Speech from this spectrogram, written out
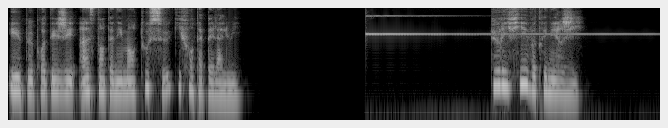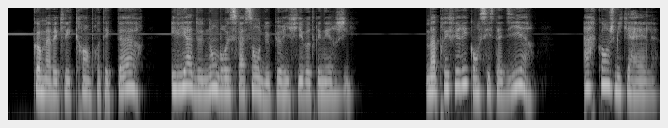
il peut protéger instantanément tous ceux qui font appel à lui. Purifiez votre énergie. Comme avec l'écran protecteur, il y a de nombreuses façons de purifier votre énergie. Ma préférée consiste à dire Archange Michael,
